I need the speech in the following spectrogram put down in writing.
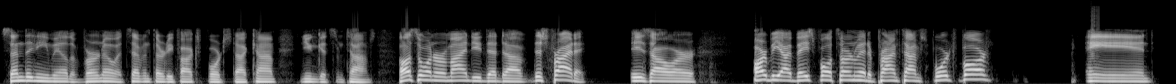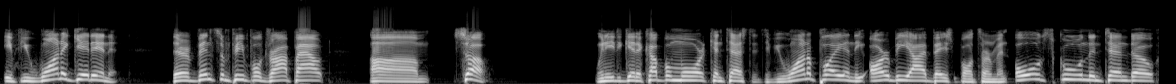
Send an email to verno at 730foxsports.com and you can get some Toms. I also want to remind you that uh, this Friday is our RBI baseball tournament at Primetime Sports Bar. And if you want to get in it, there have been some people drop out. Um, so, we need to get a couple more contestants. If you want to play in the RBI baseball tournament, old school Nintendo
